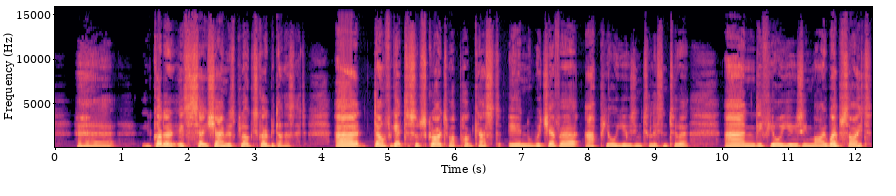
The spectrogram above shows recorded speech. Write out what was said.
you've got to, it's a shameless plug, it's got to be done, hasn't it? Uh, don't forget to subscribe to my podcast in whichever app you're using to listen to it. And if you're using my website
